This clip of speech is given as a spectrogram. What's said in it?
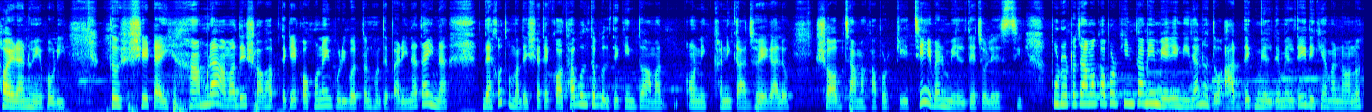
হয়রান হয়ে পড়ি। তো সেটাই, আমরা আমাদের স্বভাব থেকে কখনোই পরিবর্তন হতে পারি না, তাই না? দেখো তোমাদের সাথে কথা বলতে বলতে কিন্তু আমার অনেকখানি কাজ হয়ে গেল। সব জামা কাপড় কেচে এবার মেলতে চলে এসেছি। পুরোটা জামা কাপড় কিন্তু আমি মেলিনি, জানো তো? আর্ধেক মেলতে মেলতেই দেখি আমার ননদ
